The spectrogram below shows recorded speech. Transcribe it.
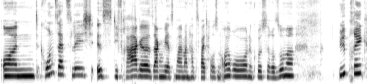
Und grundsätzlich ist die Frage, sagen wir jetzt mal, man hat 2000 Euro, eine größere Summe übrig,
